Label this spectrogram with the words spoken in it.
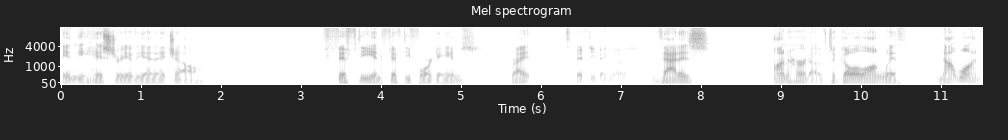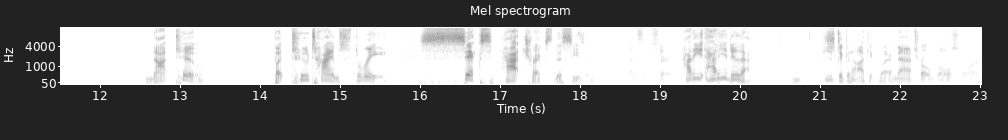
in the history of the NHL. 50 and 54 games, right? It's 50 bingos. that is unheard of to go along with not one, not two, but two times three, six hat tricks this season. That's absurd. How do you how do you do that? he's just a good hockey player. Natural goal scorer.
